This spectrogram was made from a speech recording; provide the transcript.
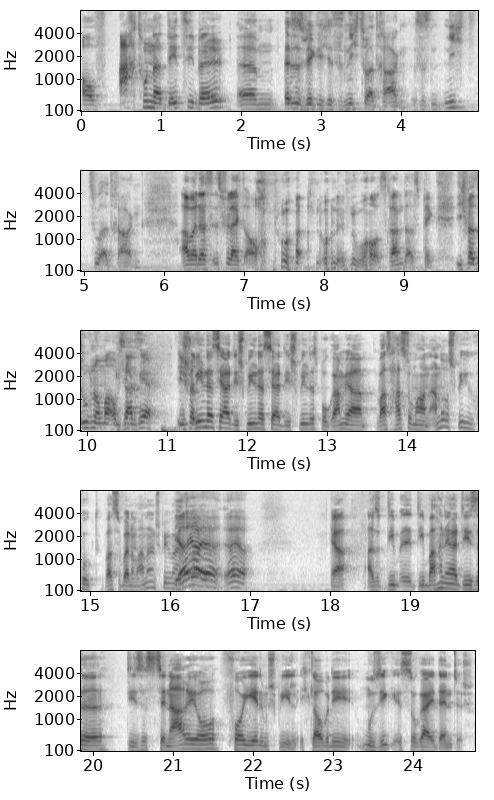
auf 800 Dezibel. Ähm, es ist wirklich, es ist nicht zu ertragen. Es ist nicht zu ertragen. Aber das ist vielleicht auch nur, nur eine Nuance-Randaspekt. Ich versuche nochmal auf ich die spielen das ja, die spielen das ja, die spielen das Programm ja. Was hast du mal ein anderes Spiel geguckt? Warst du bei einem anderen Spiel? Ja, ja, ja, ja, ja. Ja, also die, die machen ja diese, dieses Szenario vor jedem Spiel. Ich glaube, die Musik ist sogar identisch.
